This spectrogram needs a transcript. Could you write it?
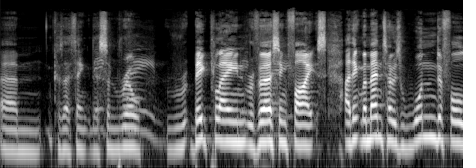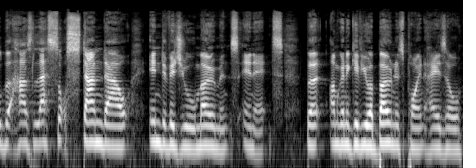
um, because I think there's Big some plane. real r- big plane reversing fights. I think Memento is wonderful but has less sort of standout individual moments in it. But I'm going to give you a bonus point, Hazel,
